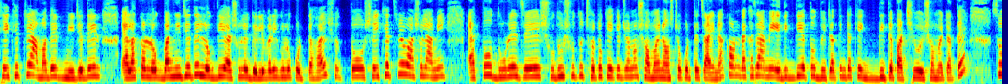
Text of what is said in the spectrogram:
সেই ক্ষেত্রে আমাদের নিজেদের এলাকার লোক বা নিজেদের লোক দিয়ে আসলে ডেলিভারিগুলো করতে হয়। তো সেই ক্ষেত্রেও আসলে আমি এত দূরে যে শুধু শুধু ছোট কেকের জন্য সময় নষ্ট করতে চাই না। কারণ দেখা যায় আমি এদিক দিয়ে তো দুইটা, তিনটা কেক দিতে পারছি ওই সময়টাতে। সো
